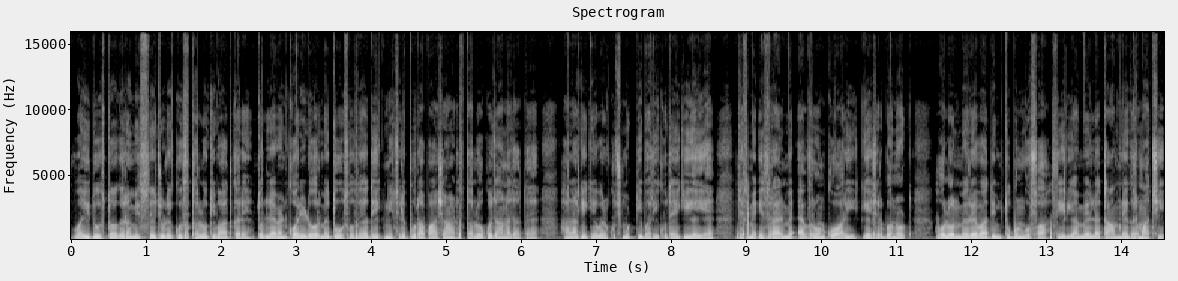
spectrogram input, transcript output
वही दोस्तों, अगर हम इससे जुड़े कुछ स्थलों की बात करें तो लेवेंट कॉरिडोर में 200 से अधिक निचले पूरा पाषाण स्थलों को जाना जाता है। हालाँकि केवल कुछ मुट्ठी भर ही खुदाई की गई है, जिसमें इसराइल में एवरोन क्वारी गेशर बनोट, होलोन में रेवादिम तुबुन गुफा सीरिया में लतामने घरमाछी,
